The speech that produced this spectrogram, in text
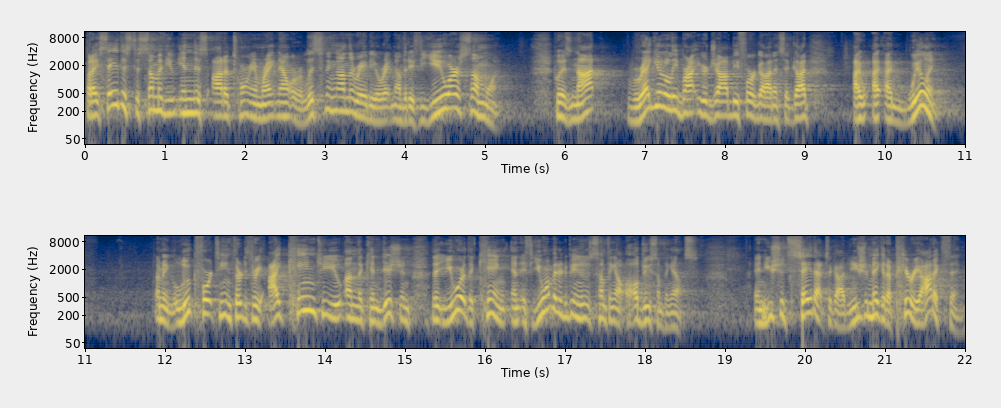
But I say this to some of you in this auditorium right now or listening on the radio right now that if you are someone who has not regularly brought your job before God and said, God, I, am willing I mean, Luke 14, 33, I came to you on the condition that you are the king, and if you want me to do something else, I'll do something else. And you should say that to God, and you should make it a periodic thing.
